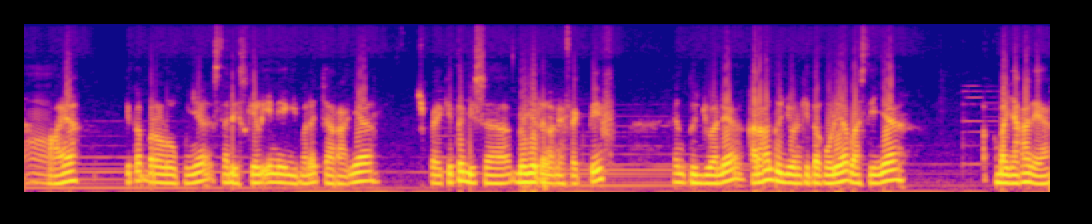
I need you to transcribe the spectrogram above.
Ah, Makanya kita perlu punya study skill ini gimana caranya supaya kita bisa belajar dengan efektif. Dan tujuannya karena kan tujuan kita kuliah pastinya kebanyakan ya.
